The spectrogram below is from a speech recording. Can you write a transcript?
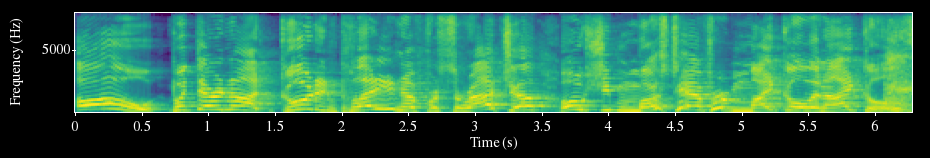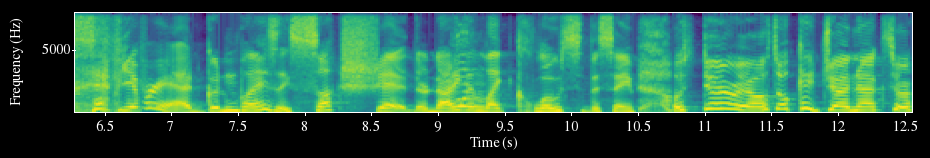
Oh, but they're not good and plenty enough for Sriracha. Oh, she must have her Michael and Eichels. Have you ever had Good and Plays? They suck shit. They're not even like close to the same. Oh, cereals. Okay, Gen Xer.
